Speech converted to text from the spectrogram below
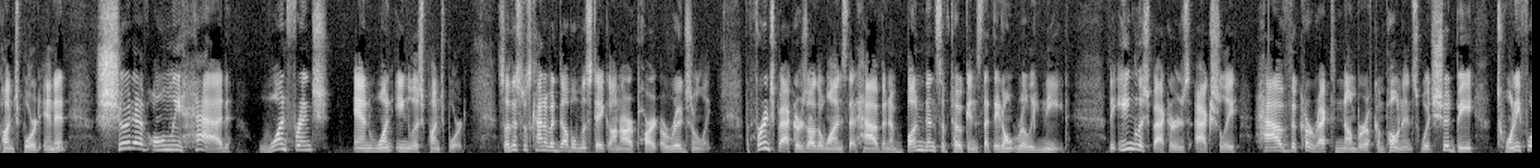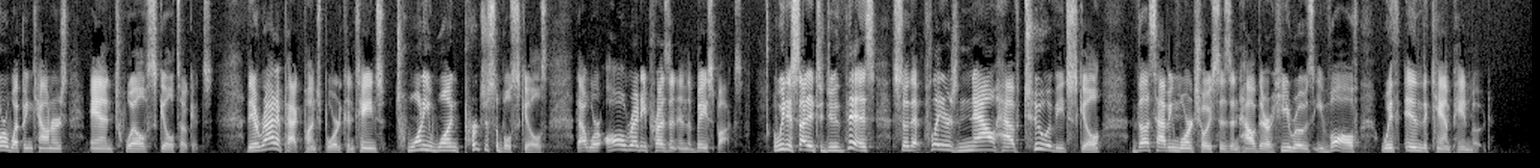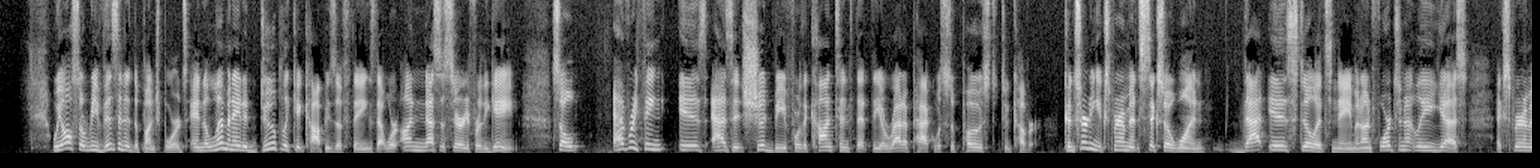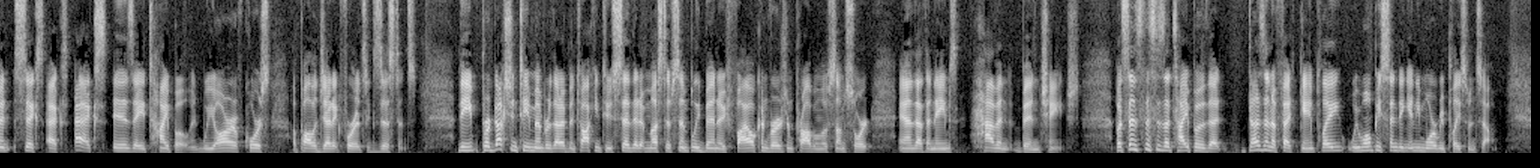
punch board in it, should have only had one French and one English punch board. So this was kind of a double mistake on our part originally. The French backers are the ones that have an abundance of tokens that they don't really need. The English backers actually have the correct number of components, which should be 24 weapon counters and 12 skill tokens. The Errata Pack punch board contains 21 purchasable skills that were already present in the base box. We decided to do this so that players now have two of each skill, thus having more choices in how their heroes evolve within the campaign mode. We also revisited the punch boards and eliminated duplicate copies of things that were unnecessary for the game. So everything is as it should be for the content that the errata pack was supposed to cover. Concerning Experiment 601, that is still its name, and unfortunately, yes, Experiment 6XX is a typo, and we are, of course, apologetic for its existence. The production team member that I've been talking to said that it must have simply been a file conversion problem of some sort and that the names haven't been changed. But since this is a typo that doesn't affect gameplay, we won't be sending any more replacements out.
